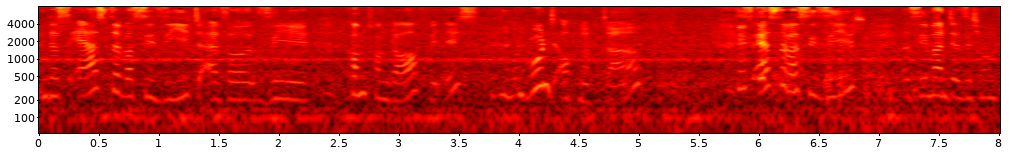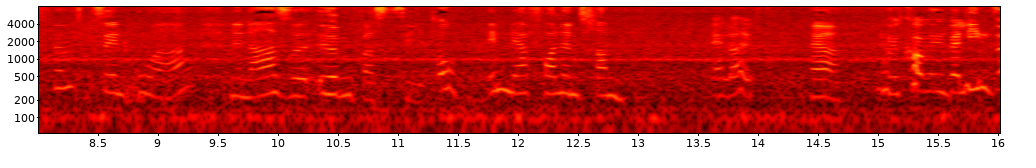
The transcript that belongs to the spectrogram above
Und das Erste, was sie sieht, also sie kommt vom Dorf wie ich und wohnt auch noch da. Das Erste, was sie sieht, ist jemand, der sich um 15 Uhr eine Nase irgendwas zieht. Oh. In der vollen Tram. Er läuft. Ja. Willkommen in Berlin so.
